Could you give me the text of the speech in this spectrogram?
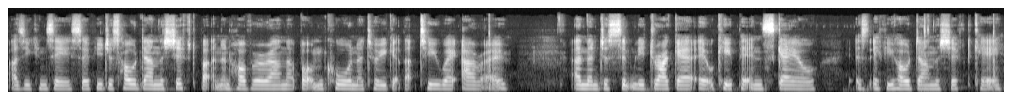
as you can see. So if you just hold down the shift button and hover around that bottom corner till you get that two-way arrow and then just simply drag it it will keep it in scale if you hold down the shift key.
